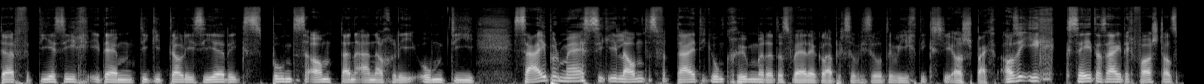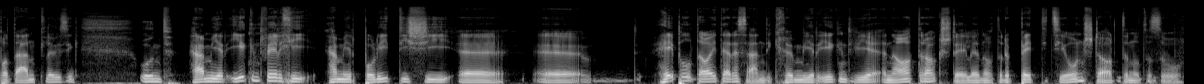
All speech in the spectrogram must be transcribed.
dürfen die sich in dem Digitalisierungsbundesamt dann auch noch ein bisschen um die cybermäßige Landesverteidigung kümmern. Das wäre ja, glaube ich, sowieso der wichtigste Aspekt. Also ich sehe das eigentlich fast als Patentlösung. Und haben wir irgendwelche, haben wir politische äh, äh, Hebel da in dieser Sendung? Können wir irgendwie einen Antrag stellen oder eine Petition starten oder so?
